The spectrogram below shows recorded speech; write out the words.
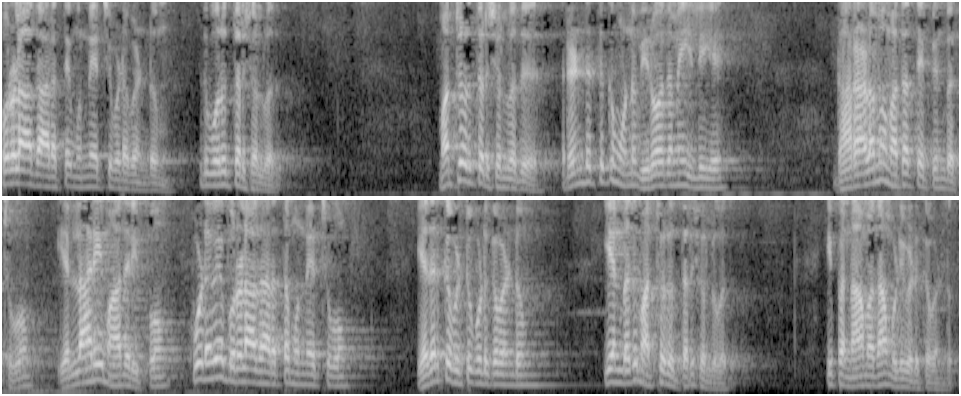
பொருளாதாரத்தை முன்னேற்றிவிட வேண்டும். இது ஒருத்தர் சொல்வது. மற்றொருத்தர் சொல்வது ரெண்டுத்துக்கும் ஒன்றும் விரோதமே இல்லையே. தாராளமா மதத்தை பின்பற்றுவோம் எல்லாரையும் ஆதரிப்போம் கூடவே பொருளாதாரத்தை முன்னேற்றுவோம். எதற்கு விட்டுக் கொடுக்க வேண்டும் என்பது மற்றொருத்தர் சொல்லுவது. இப்ப நாம தான் முடிவெடுக்க வேண்டும்.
